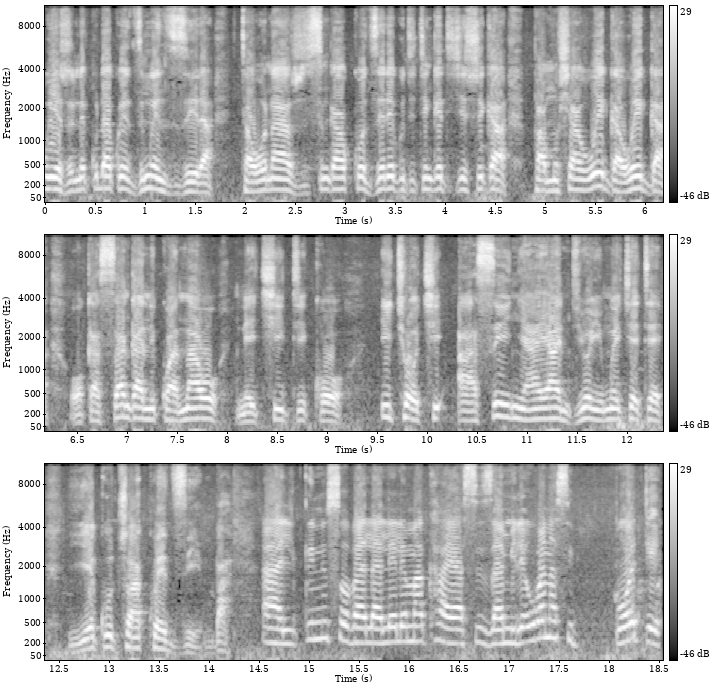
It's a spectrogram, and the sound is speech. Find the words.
uyezve nekuda kwedzimwe nzira taona zvisingakodzere kuti tinge tichisvika pamusha wega wega wakasanganikwa nawo nechiitiko ichochi. Asi nyaya ndiyo imwe chete yekutsva kwedzimba liqiniso balalele emakhaya sizamile ukubana sibhode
